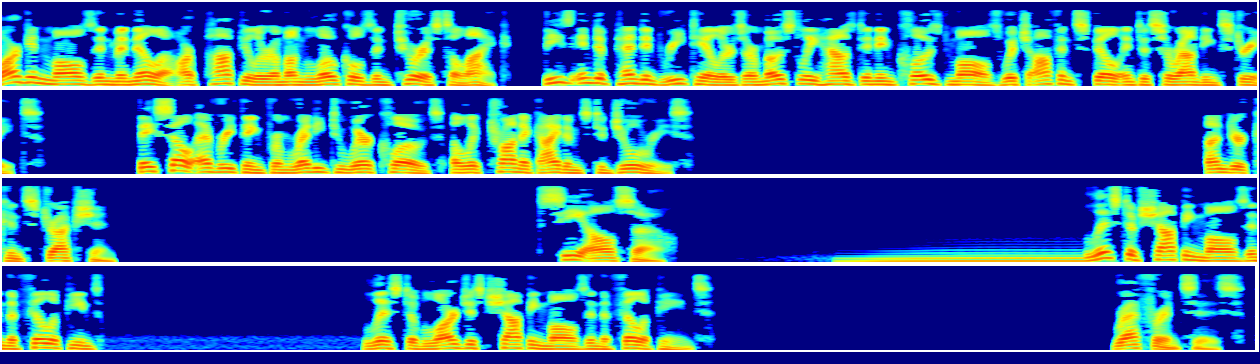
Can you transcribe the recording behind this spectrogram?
Bargain malls in Manila are popular among locals and tourists alike. These independent retailers are mostly housed in enclosed malls which often spill into surrounding streets. They sell everything from ready-to-wear clothes, electronic items to jewelries. Under construction See also List of shopping malls in the Philippines List of largest shopping malls in the Philippines. References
